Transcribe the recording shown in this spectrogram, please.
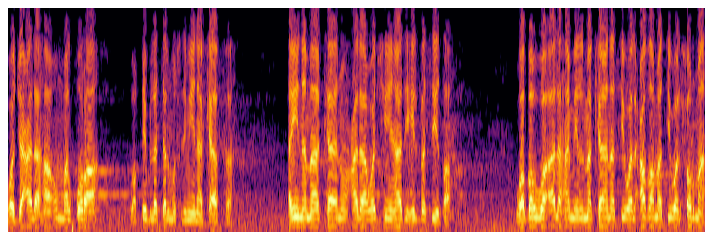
وجعلها أم القرى وقبلة المسلمين كافة. أينما كانوا على وجه هذه البسيطة وبوأ لها من المكانة والعظمة والحرمة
